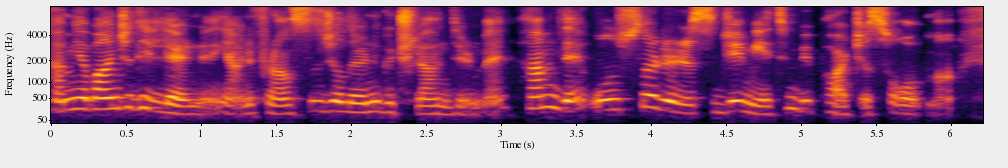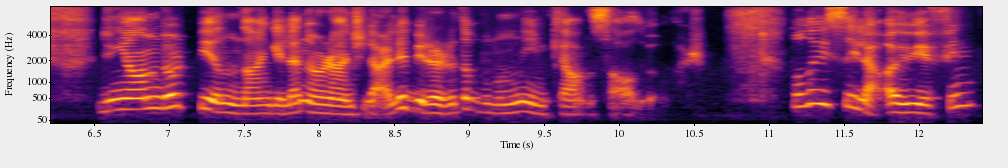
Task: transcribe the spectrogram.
hem yabancı dillerini yani Fransızcalarını güçlendirme hem de uluslararası cemiyetin bir parçası olma, dünyanın dört bir yanından gelen öğrencilerle bir arada bulunma imkanı sağlıyorlar. Dolayısıyla AÜF'in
